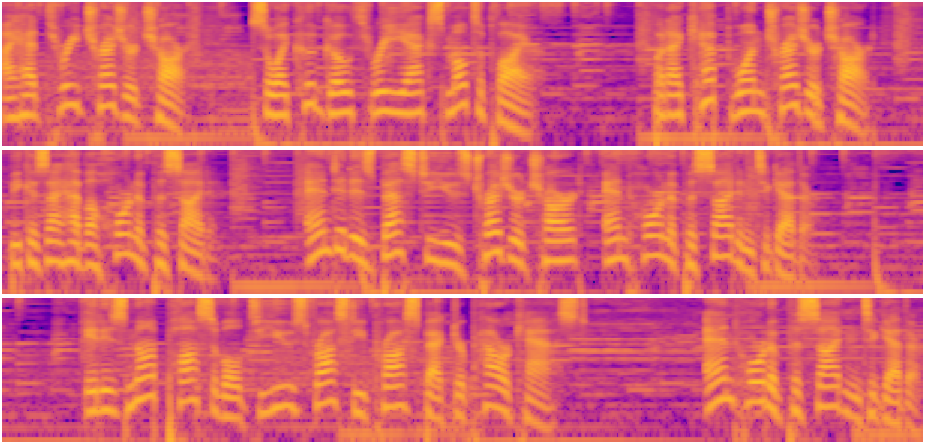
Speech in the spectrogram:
I had 3 treasure chart, so I could go 3x multiplier. But I kept one treasure chart because I have a Horn of Poseidon. And it is best to use Treasure Chart and Horn of Poseidon together. It is not possible to use Frosty Prospect Prospector Powercast and Horn of Poseidon together.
